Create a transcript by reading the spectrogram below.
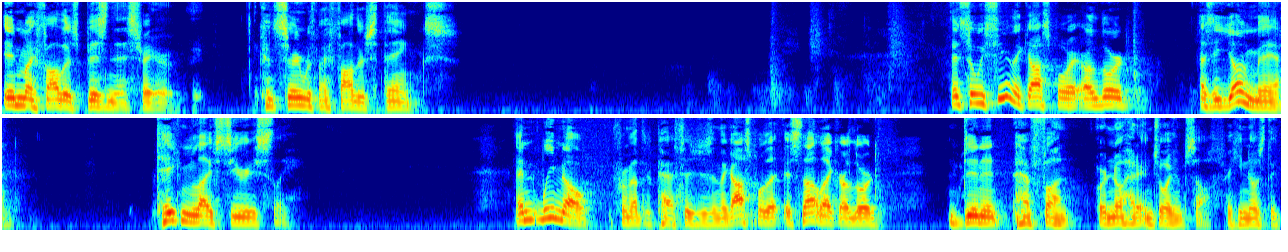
in my father's business, right? Or concerned with my father's things. And so we see in the gospel, right, our Lord, as a young man, taking life seriously. And we know from other passages in the gospel that it's not like our Lord didn't have fun or know how to enjoy himself. He knows the,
